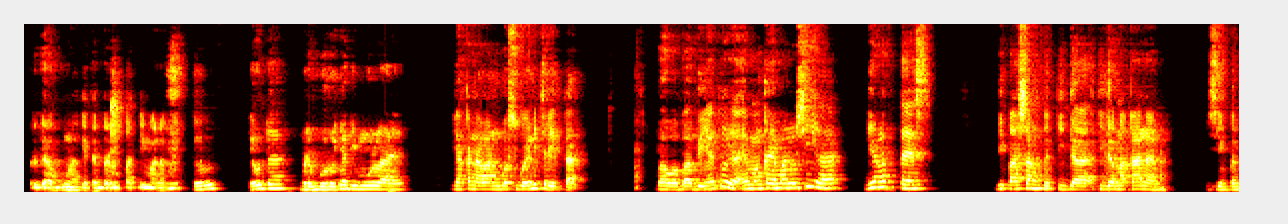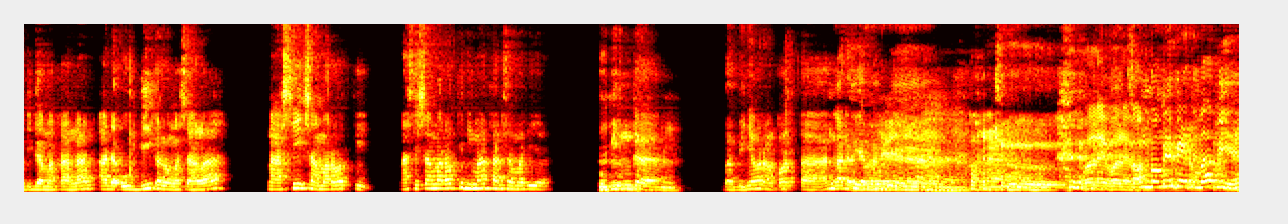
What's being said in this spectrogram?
Bergabunglah kita berempat di malam itu. Ya udah berburunya dimulai. Yang kenalan bos gue ini cerita bahwa babinya tuh ya emang kayak manusia. Dia ngetes. Dipasang tuh tiga tiga makanan. Disimpan tiga makanan ada ubi kalau nggak salah nasi sama roti. Nasi sama roti dimakan sama dia enggak Hmm. babinya orang kota nggak ada yang ubi Aduh. Boleh, boleh. Sombong juga itu babi ya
